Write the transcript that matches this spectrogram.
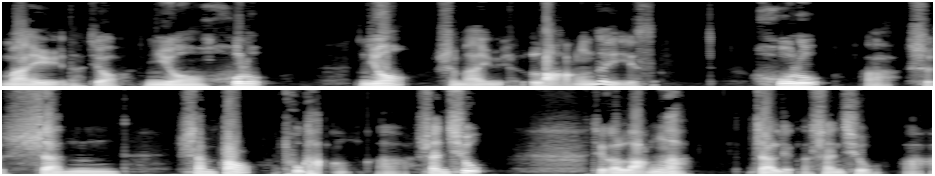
满语呢叫钮呼噜，钮是满语狼的意思，呼噜啊是山山包土岗啊山丘。这个狼啊占领了山丘啊，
